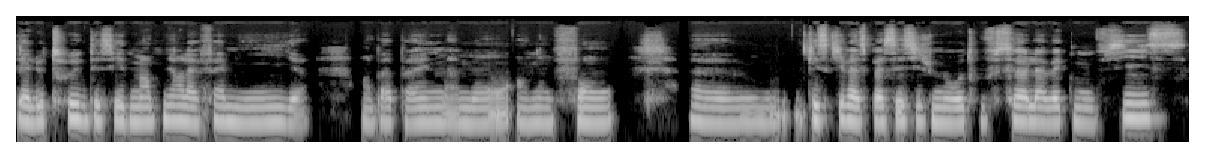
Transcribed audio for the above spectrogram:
Il y a le truc d'essayer de maintenir la famille, un papa, une maman, un enfant. Qu'est-ce qui va se passer si je me retrouve seule avec mon fils?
